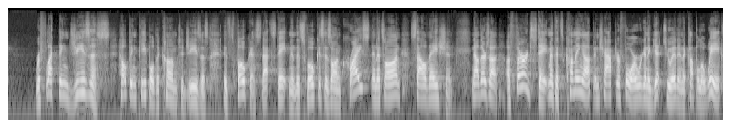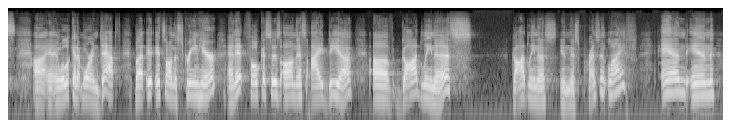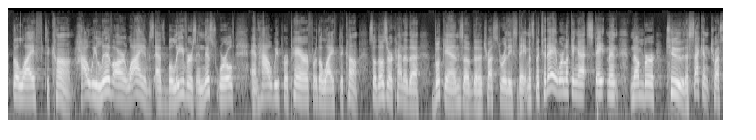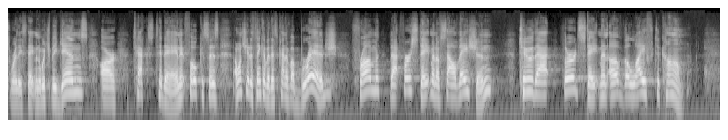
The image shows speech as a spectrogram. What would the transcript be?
reflecting Jesus, helping people to come to Jesus. It's focus, that statement, this focus is on Christ and it's on salvation. Now, there's a, a third statement that's coming up in chapter 4. We're going to get to it in a couple of weeks, uh, and, and, we'll look at it more in depth, but it, it's on the screen here, and it focuses on this idea of godliness, godliness in this present life and in the life to come. How we live our lives as believers in this world and how we prepare for the life to come. So, those are kind of the bookends of the trustworthy statements. But today we're looking at statement number two, the second trustworthy statement, which begins our text today. And it focuses, I want you to think of it as kind of a bridge from that first statement of salvation to that third statement of the life to come.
